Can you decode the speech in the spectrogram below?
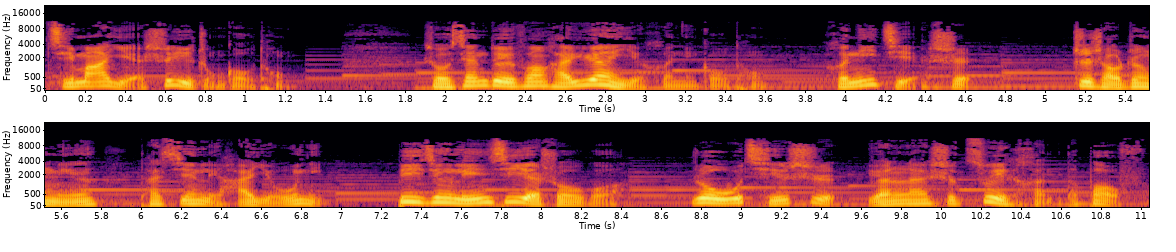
起码也是一种沟通。首先，对方还愿意和你沟通，和你解释，至少证明他心里还有你。毕竟林夕也说过：“若无其事，原来是最狠的报复。”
